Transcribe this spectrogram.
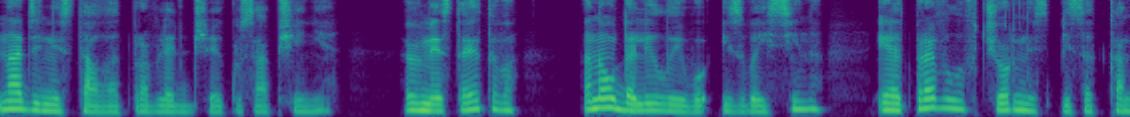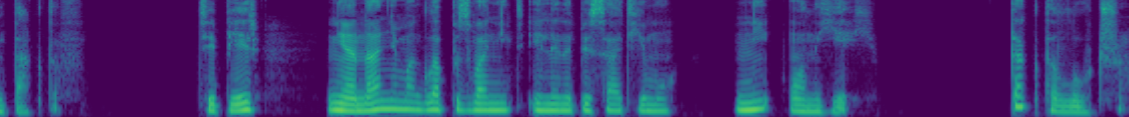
Надя не стала отправлять Джейку сообщение. Вместо этого она удалила его из Вайсина и отправила в черный список контактов. Теперь ни она не могла позвонить или написать ему, ни он ей. Так-то лучше.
